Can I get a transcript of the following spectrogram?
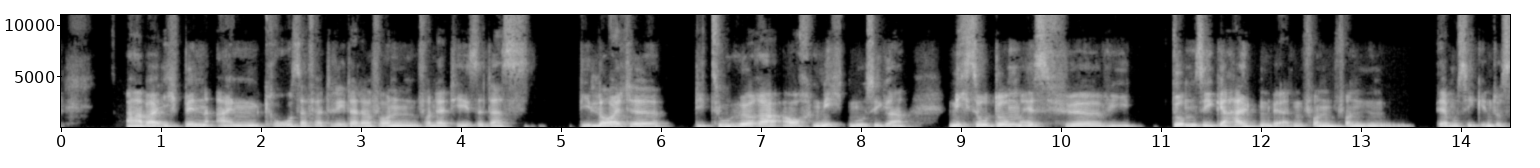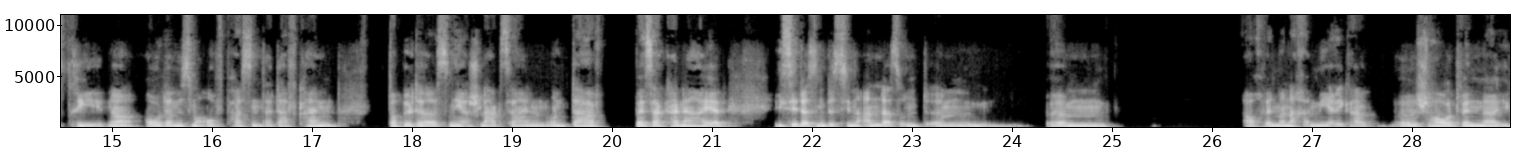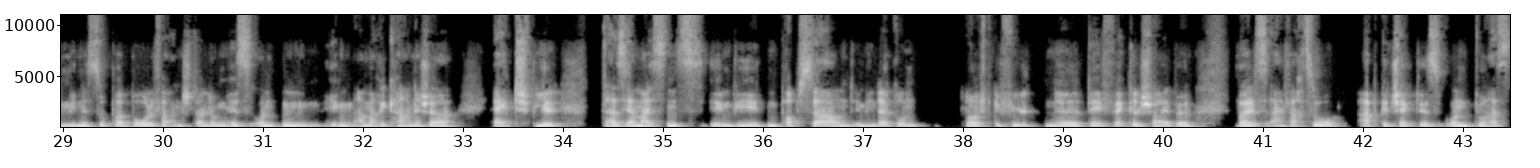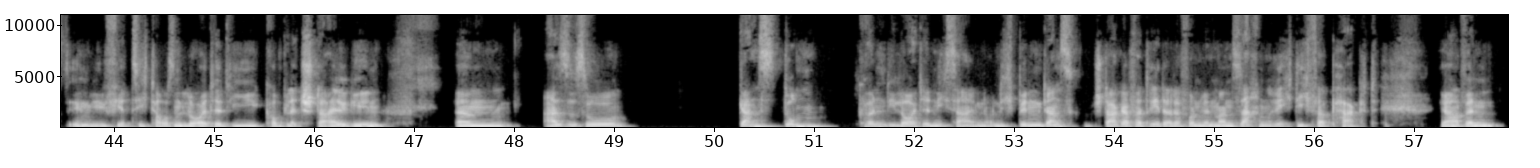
aber ich bin ein großer Vertreter davon, von der These, dass die Leute, die Zuhörer, auch Nicht-Musiker, nicht so dumm ist, für wie dumm sie gehalten werden von, von der Musikindustrie. Ne? Oh, da müssen wir aufpassen, da darf kein doppelter Snare-Schlag sein und da besser keine Hi-Hat. Ich sehe das ein bisschen anders und ähm, ähm, auch wenn man nach Amerika äh, schaut, wenn da irgendwie eine Super Bowl-Veranstaltung ist und ein irgendein amerikanischer Act spielt, da ist ja meistens irgendwie ein Popstar und im Hintergrund läuft gefühlt eine Dave Weckel-Scheibe, weil es einfach so abgecheckt ist und du hast irgendwie 40.000 Leute, die komplett steil gehen. Ähm, also so ganz dumm können die Leute nicht sein. Und ich bin ein ganz starker Vertreter davon, wenn man Sachen richtig verpackt. Ja, wenn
